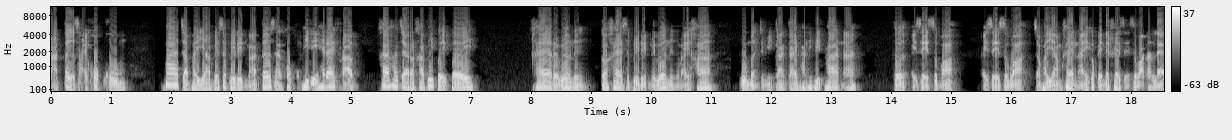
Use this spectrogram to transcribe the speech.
มาสเตอร์สายควบคุมถ้าจะพยายามเป็นสปิริตมาสเตอร์สายควบคุมที่ดีให้ได้ครับ ข้าเข้าใจราคาพี่เปยเปยแค่เลเวลหนึ่งก็แค่สปิริตเลเวลหนึ่งไรค่าดูเหมือนจะมีการกลายพันธุ์ที่ผิดพลาดนะ เฮ้อไอเศษสวะ ไอเศษสวะจะพยายามแค่ไหนก็เป็นได้แค่เศษสวะนั่นแหละ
